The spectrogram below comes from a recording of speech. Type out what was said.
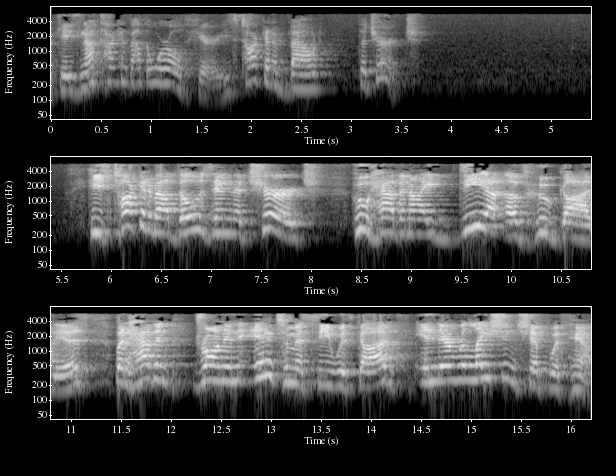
Okay, he's not talking about the world here. He's talking about the church. He's talking about those in the church who have an idea of who God is, but haven't drawn an intimacy with God in their relationship with Him.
